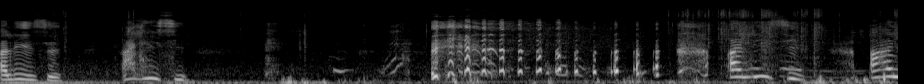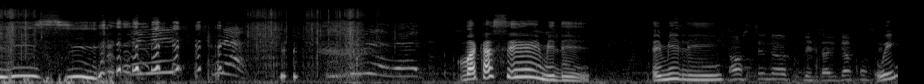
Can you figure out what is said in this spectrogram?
Alice. Alice. Alice. Alice. Va casser, Emily. Emily. Non, c'était neuf, mais t'avais bien compté. Oui,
